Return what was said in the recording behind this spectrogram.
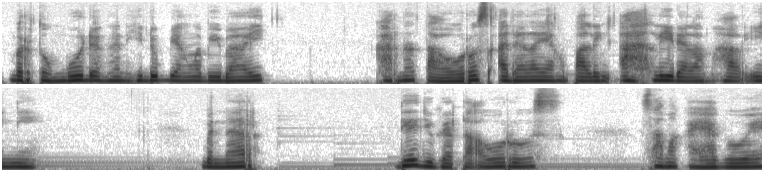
Bertumbuh dengan hidup yang lebih baik. Karena Taurus adalah yang paling ahli dalam hal ini. Benar, dia juga Taurus. Sama kayak gue.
